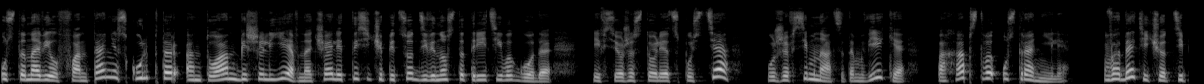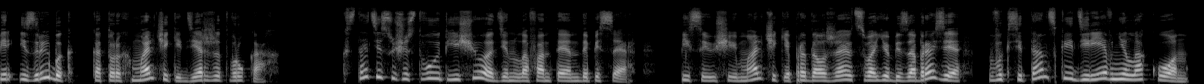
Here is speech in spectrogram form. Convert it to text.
установил в фонтане скульптор Антуан Бишелье в начале 1593 года, и все же сто лет спустя, уже в XVII веке, похабство устранили. Вода течет теперь из рыбок, которых мальчики держат в руках. Кстати, существует еще один Ла Фонтен де Писер. Писающие мальчики продолжают свое безобразие в окситанской деревне Лакон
